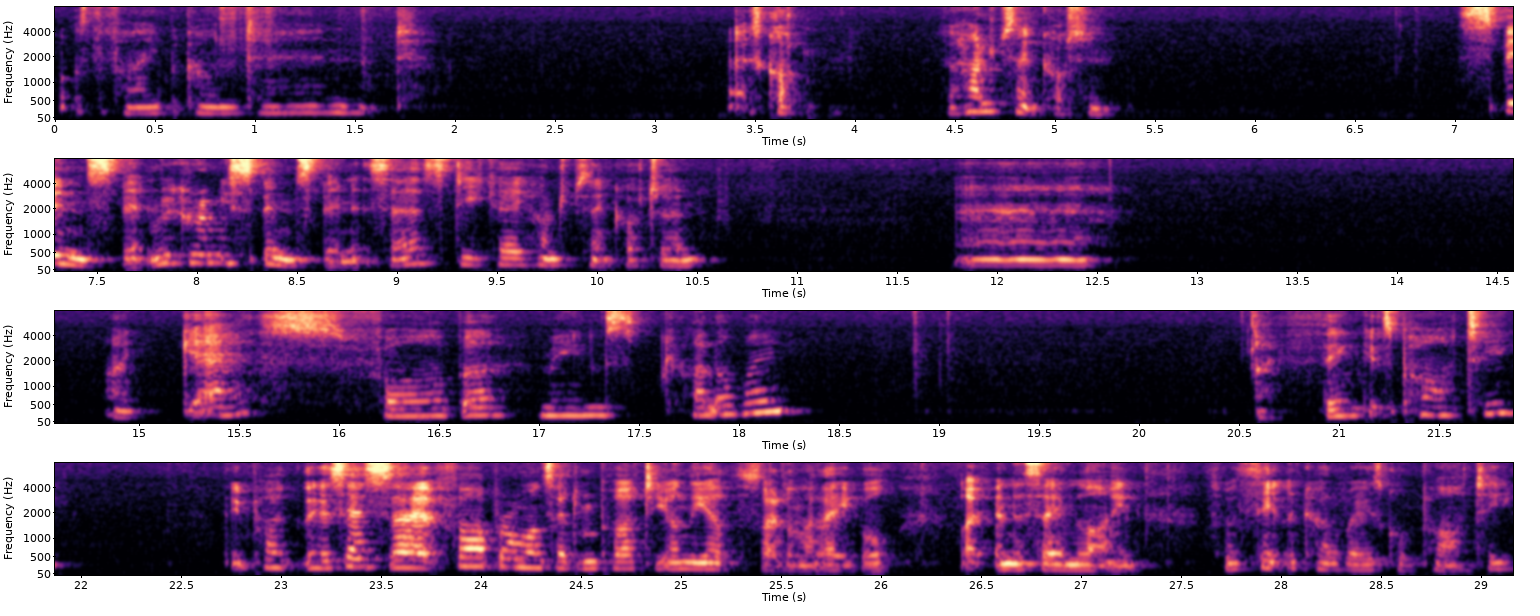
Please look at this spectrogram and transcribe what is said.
what's the fibre content? That's cotton. 100% cotton. Spin spin. Ricorumi spin spin it says. DK 100% cotton. Uh, I guess Faber means colourway. I think it's party. I think part, it says uh, on one side and party on the other side on the label, like in the same line. So I think the colourway is called party.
